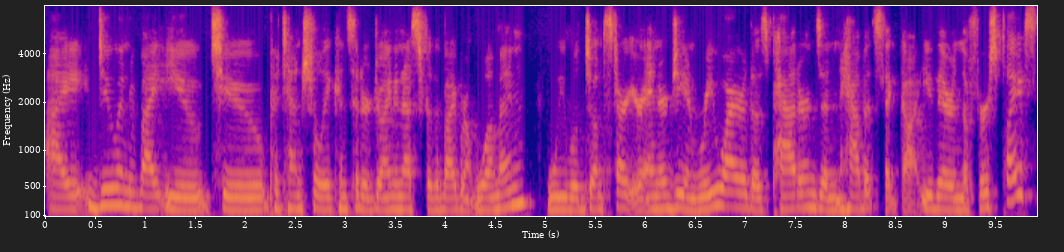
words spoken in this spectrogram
I do invite you to potentially consider joining us for the Vibrant Woman. We will jumpstart your energy and rewire those patterns and habits that got you there in the first place.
